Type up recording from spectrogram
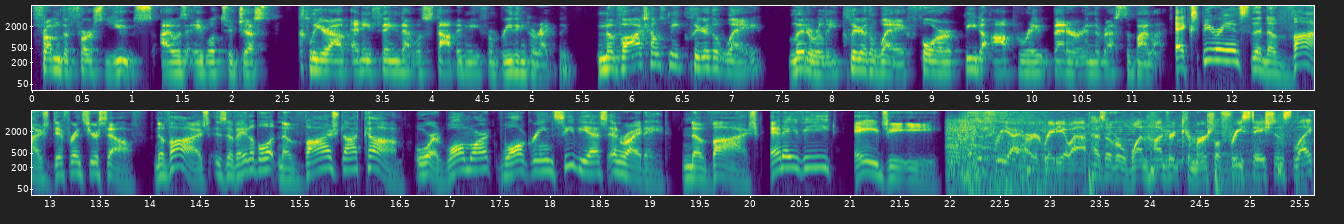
from the first use. I was able to just clear out anything that was stopping me from breathing correctly. Navage helps me clear the way, literally clear the way for me to operate better in the rest of my life. Experience the Navage difference yourself. Navage is available at Navage.com or at Walmart, Walgreens, CVS, and Rite Aid. Navage, N A V A G E. The free iHeartRadio app has over 100 commercial free stations like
